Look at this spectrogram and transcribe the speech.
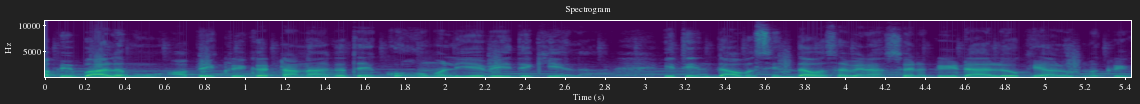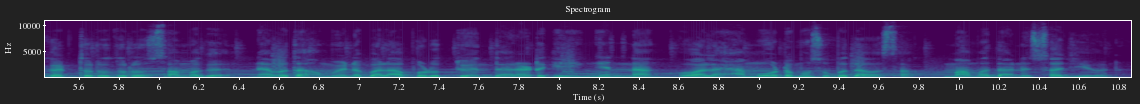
අපි බලමු අපේ ක්‍රිකට් අනාගතය කොහොම ලියවේද කියලා. ඉතින් දවසින් දවස වෙනස් වෙන ක්‍රඩාලෝක අලුම ක්‍රිකට් තොරතුරු සමඟ නැවත හමුවෙන බලාපොරොත්තුවෙන් දැනට ගිහින්ගෙන්න්න වල හැමෝටම සුබ දවසක්. ම දන සජීවන.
